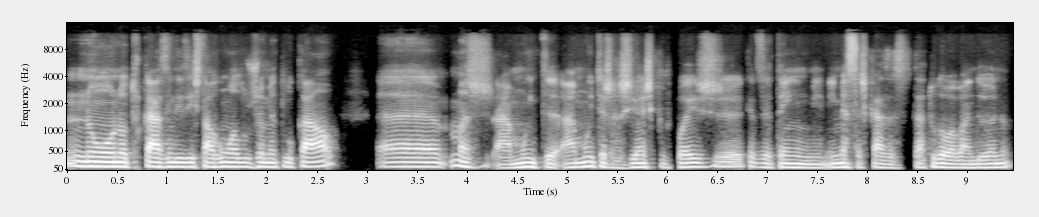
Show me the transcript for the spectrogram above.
no, no outro caso ainda existe algum alojamento local, Uh, mas há, muita, há muitas regiões que depois, quer dizer, têm imensas casas, está tudo ao abandono,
